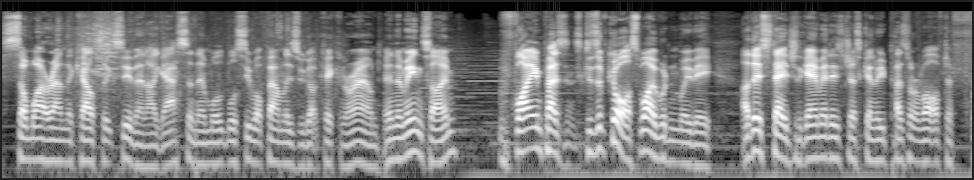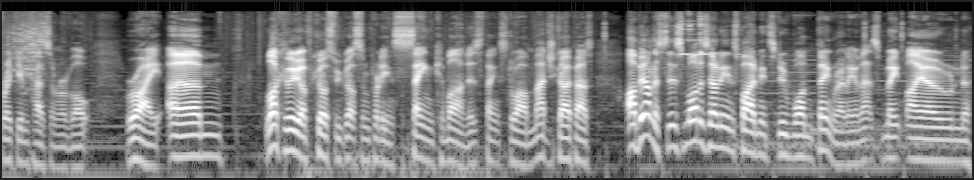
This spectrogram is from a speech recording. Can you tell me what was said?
somewhere around the Celtic Sea then, I guess, and then we'll, we'll see what families we've got kicking around. In the meantime, fighting peasants, because of course, why wouldn't we be? At this stage of the game, it is just going to be Peasant Revolt after freaking Peasant Revolt. Right, um... Luckily, of course, we've got some pretty insane commanders, thanks to our magic eye powers. I'll be honest, this mod has only inspired me to do one thing, really, and that's make my own...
